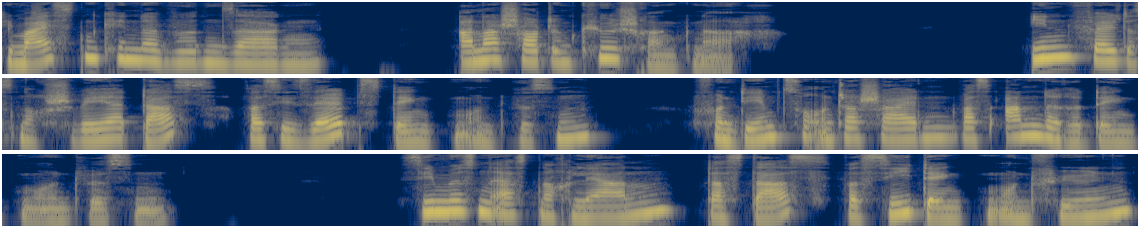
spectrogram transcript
Die meisten Kinder würden sagen, Anna schaut im Kühlschrank nach. Ihnen fällt es noch schwer, das, was sie selbst denken und wissen, von dem zu unterscheiden, was andere denken und wissen. Sie müssen erst noch lernen, dass das, was Sie denken und fühlen,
